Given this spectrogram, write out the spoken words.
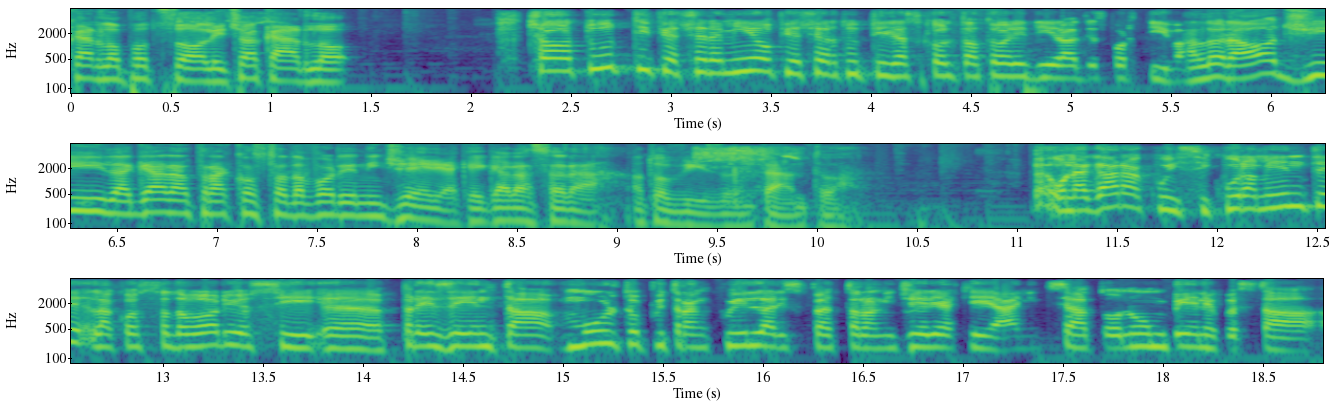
Carlo Pozzoli. Ciao Carlo. Ciao a tutti, piacere mio, piacere a tutti gli ascoltatori di Radio Sportiva. Allora, oggi la gara tra Costa d'Avorio e Nigeria, che gara sarà a tuo avviso intanto? Beh, una gara a cui sicuramente la Costa d'Avorio si eh, presenta molto più tranquilla rispetto alla Nigeria che ha iniziato non bene questa,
